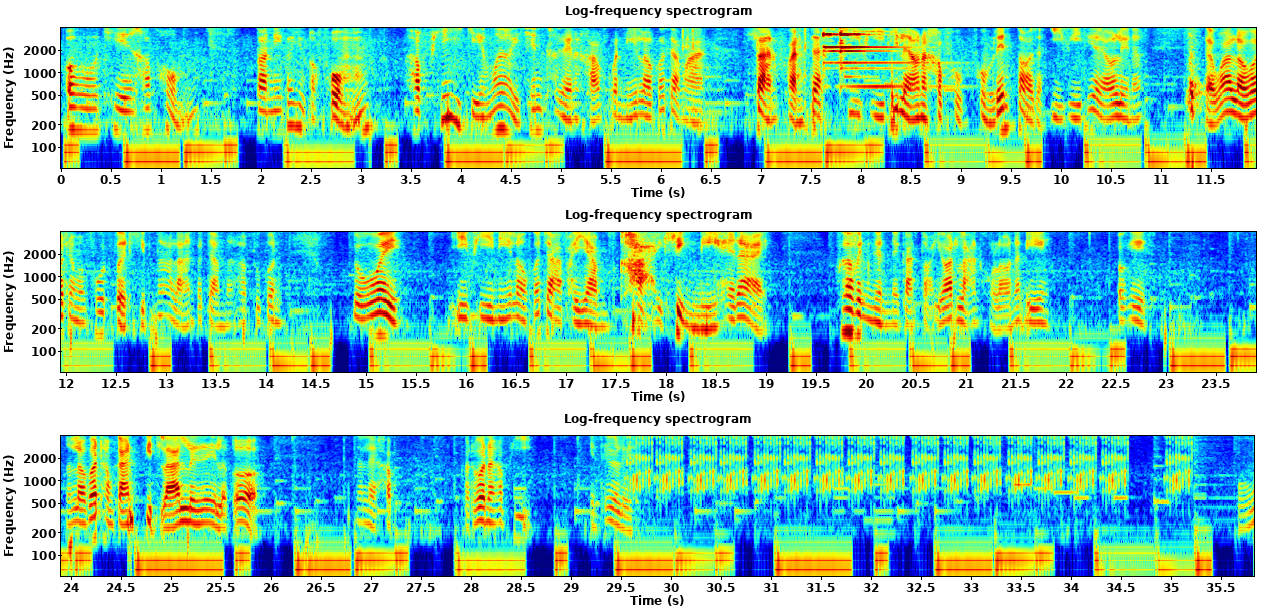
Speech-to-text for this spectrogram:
โอเคครับผม ตอนนี้ก็อยู่กับผมฮับพี่เกมเมอร์เช่นเคยนะครับ วันนี้เราก็จะมาสารฝันจาก EP ที่แล้วนะครับผม ผมเล่นต่อจาก EP ที่แล้วเลยนะ แต่ว่าเราก็จะมาพูดเปิดคลิปหน้าร้านประจำนะครับ ทุกคน โดย EP นี้เราก็จะพยายามขายสิ่งนี้ให้ได้ เพื่อเป็นเงินในการต่อยอดร้านของเรานั่นเอง โอเค แล้วเราก็ทำการปิดร้านเลย แล้วก็นั่นแหละครับ ขอโทษนะครับพี่ enter เลย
